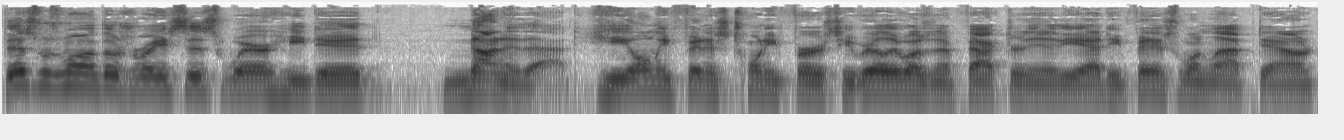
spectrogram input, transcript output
This was one of those races where he did none of that. He only finished 21st. He really wasn't a factor in the end. He finished one lap down.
